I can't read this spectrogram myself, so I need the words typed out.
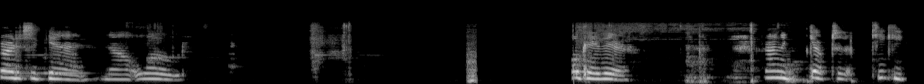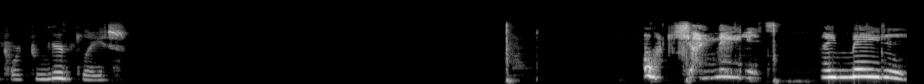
Try this again. Now load. Okay, there. Trying to get up to the tiki torch weird place. Oh, I made it! I made it!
